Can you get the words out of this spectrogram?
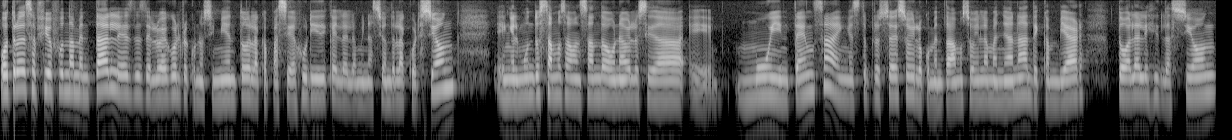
Otro desafío fundamental es, desde luego, el reconocimiento de la capacidad jurídica y la eliminación de la coerción. En el mundo estamos avanzando a una velocidad eh, muy intensa en este proceso, y lo comentábamos hoy en la mañana, de cambiar toda la legislación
